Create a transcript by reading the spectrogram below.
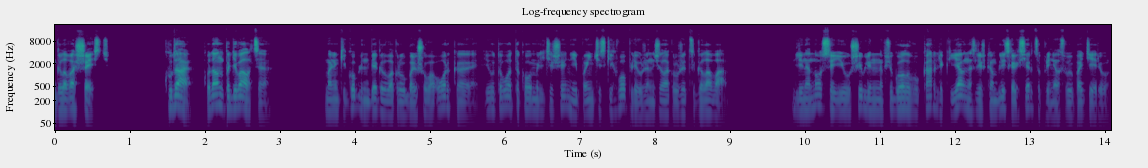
Глава 6. «Куда? Куда он подевался?» Маленький гоблин бегал вокруг большого орка, и у того от такого мельтешения и панических воплей уже начала кружиться голова. Длинноносый и ушибленный на всю голову карлик явно слишком близко к сердцу принял свою потерю.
